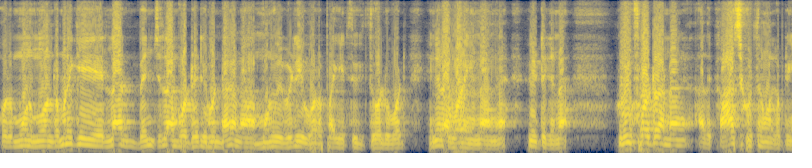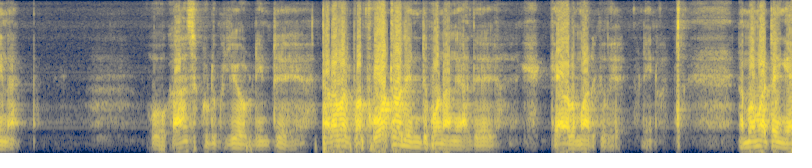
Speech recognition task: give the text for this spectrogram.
ஒரு மூணு மூன்றரை மணிக்கு எல்லாம் பெஞ்செல்லாம் போட்டு ரெடி பண்ணிட்டாங்க நான் மூணு வெளியே ஒரு பையன் தூக்கி தோடு போட்டு எங்கடா போனீங்கன்னாங்க வீட்டுக்குன்னா குரூப் ஃபோட்டோன்னாங்க அது காசு கொடுத்தவங்களுக்கு அப்படின்னா. ஓ காசு கொடுக்கலையோ அப்படின்ட்டு பரவாயில்லப்பா ஃபோட்டோவில் இருந்து போனாங்க. அது கேவலமாக இருக்குது அப்படின்னு. நம்ப மாட்டேங்க.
